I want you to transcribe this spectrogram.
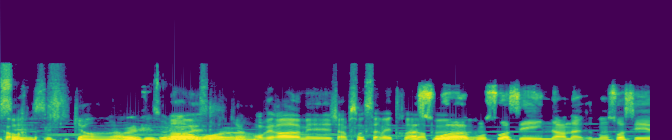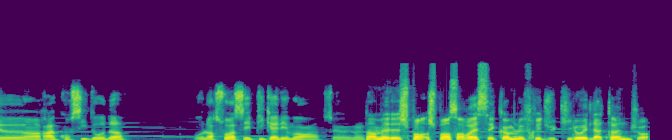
d'accord. c'est Pika. hein, Ah ouais, Désolé, non, gros, Pika, euh, hein. On verra, mais j'ai l'impression que ça va être Ah, un soit, peu. bon, soit c'est une arna- bon, soit c'est euh, un raccourci d'Oda, ou alors soit c'est Pika il est mort. hein. Donc, Non, euh, mais je pense, je pense en vrai, c'est comme le fruit du kilo et de la tonne, tu vois.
